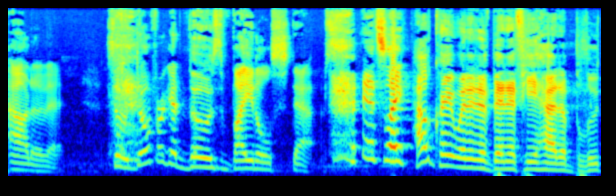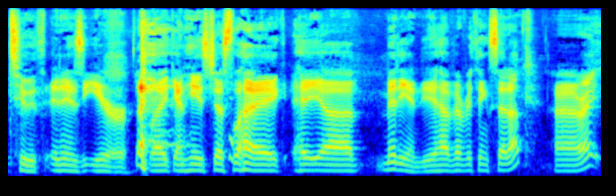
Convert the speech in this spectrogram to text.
out of it. So don't forget those vital steps. It's like How great would it have been if he had a Bluetooth in his ear, like, and he's just like, "Hey, uh, Mideon, do you have everything set up? All right."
